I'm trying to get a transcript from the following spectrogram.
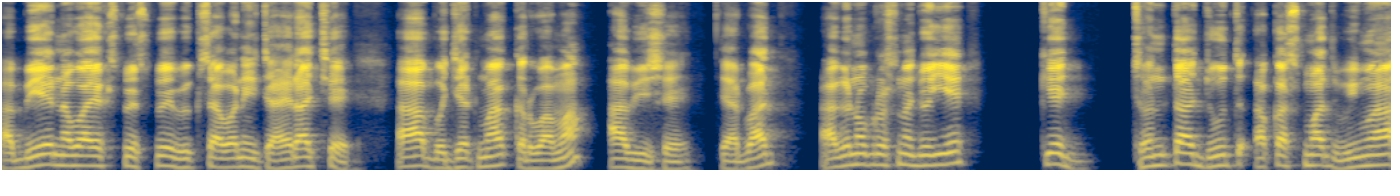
આ બે નવા એક્સપ્રેસ વે વિકસાવવાની જાહેરાત છે. આ બજેટમાં કરવામાં આવી છે. ત્યારબાદ આગળનો પ્રશ્ન જોઈએ કે જનતા જૂથ અકસ્માત વીમા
